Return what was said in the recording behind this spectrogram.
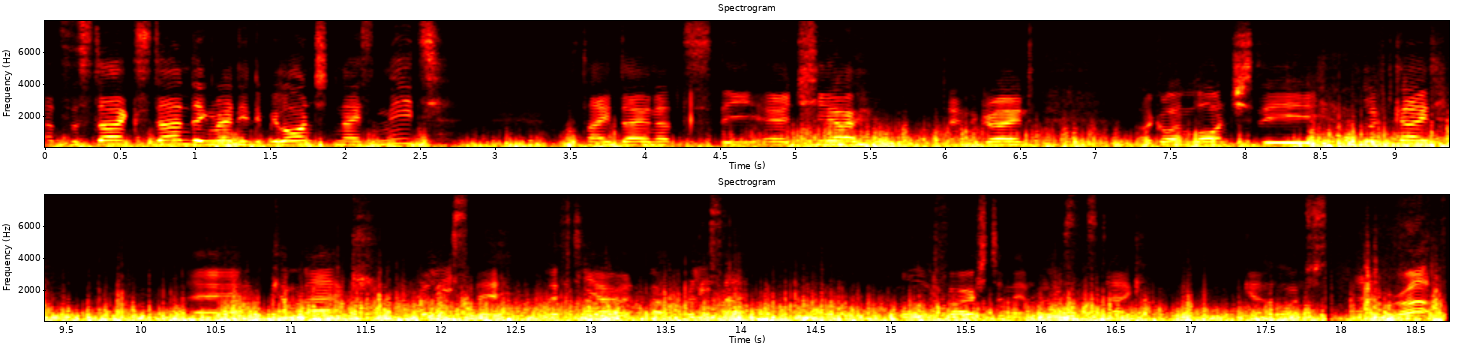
That's the stack standing ready to be launched, nice and neat. It's tied down at the edge here, down the ground. I'll go and launch the lift kite and come back, release the lift here and well, release that hold first and then release the stack, get it launched. And we're up.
